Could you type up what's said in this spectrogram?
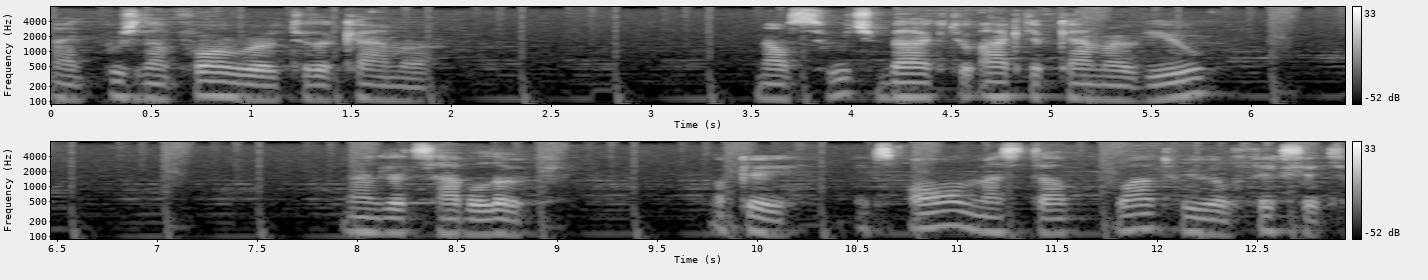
and push them forward to the camera. Now switch back to active camera view and let's have a look. Okay, it's all messed up, but we will fix it.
